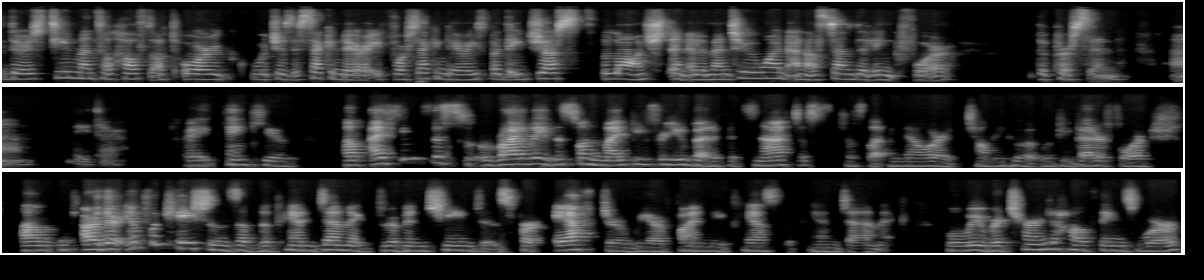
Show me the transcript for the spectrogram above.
there's teenmentalhealth.org, which is a secondary for secondaries, but they just launched an elementary one, and I'll send the link for the person um, later. Great, thank you. Um, I think this, Riley, this one might be for you, but if it's not, just, just let me know or tell me who it would be better for. Um, are there implications of the pandemic driven changes for after we are finally past the pandemic? Will we return to how things were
